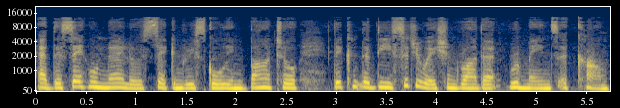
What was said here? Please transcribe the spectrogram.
At the Sehunelo Secondary School in Batho, the, the situation rather remains calm.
